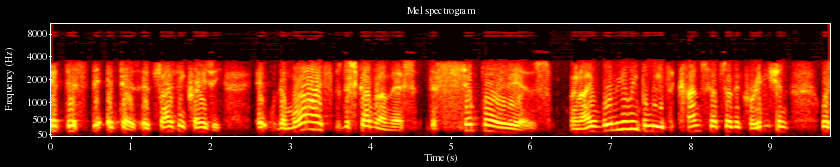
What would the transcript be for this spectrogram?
It is. It. It drives me crazy. It, the more I've discovered on this, the simpler it is. And I really believe the concepts of the creation was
